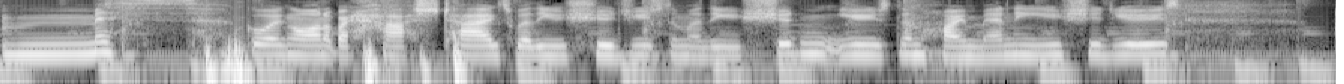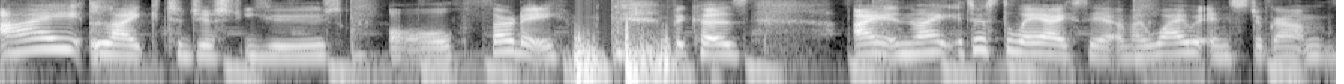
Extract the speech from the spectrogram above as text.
myth going on about hashtags, whether you should use them, whether you shouldn't use them, how many you should use. I like to just use all 30 because I like just the way I see it. I'm like, why would Instagram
